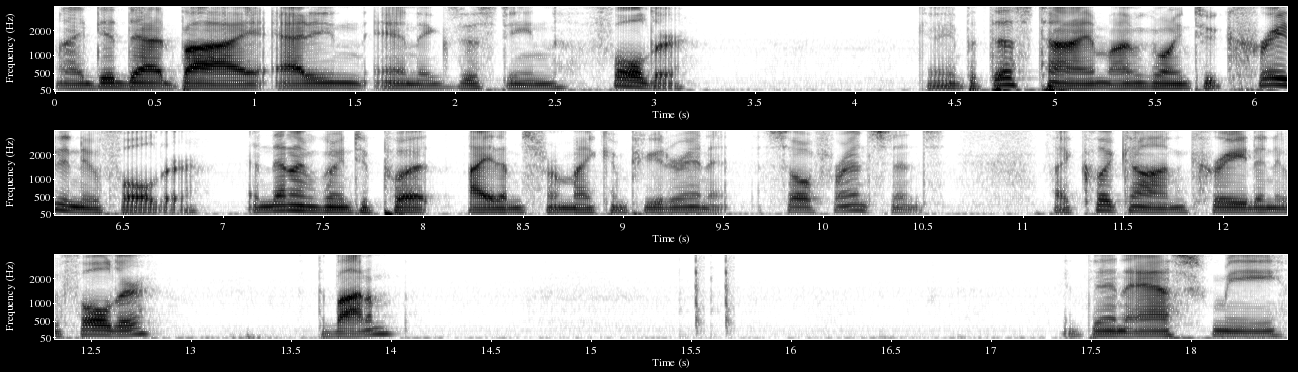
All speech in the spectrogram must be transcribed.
And I did that by adding an existing folder. Okay, but this time I'm going to create a new folder and then I'm going to put items from my computer in it. So for instance, if I click on create a new folder at the bottom, it then asks me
